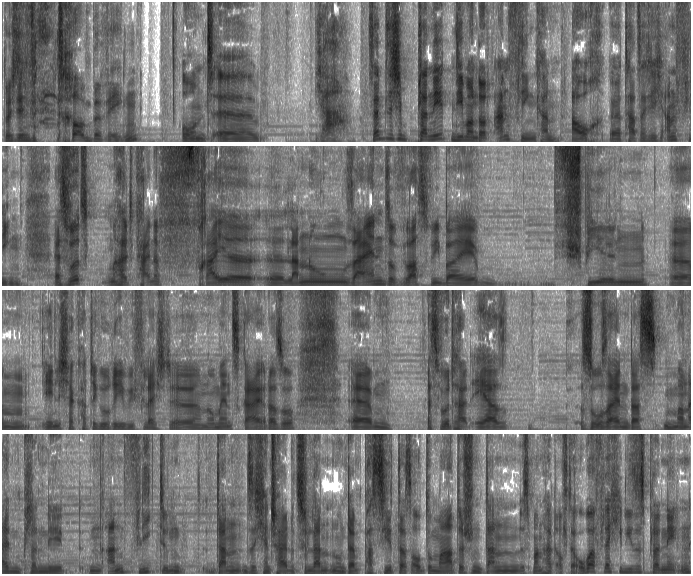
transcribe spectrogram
durch den Weltraum bewegen. Und ja, sämtliche Planeten, die man dort anfliegen kann, auch äh, tatsächlich anfliegen. Es wird halt keine freie äh, Landung sein, so was wie bei Spielen ähm, ähnlicher Kategorie, wie vielleicht äh, No Man's Sky oder so. Ähm, es wird halt eher so sein, dass man einen Planeten anfliegt und dann sich entscheidet zu landen und dann passiert das automatisch und dann ist man halt auf der Oberfläche dieses Planeten.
